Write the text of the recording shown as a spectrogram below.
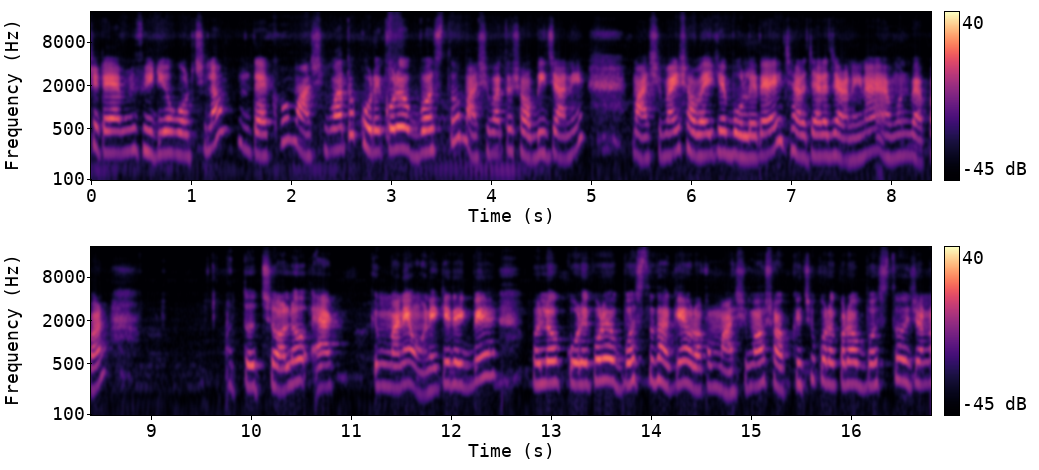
সেটাই আমি ভিডিও করছিলাম। দেখো, মাসিমা তো করে করে অভ্যস্ত, মাসিমা তো সবই জানে। মাসিমাই সবাইকে বলে দেয়, যারা যারা জানে না, এমন ব্যাপার। তো চলো, এক মানে অনেকে দেখবে হলো করে করে অভ্যস্ত থাকে, ওরকম মাসিমাও সব কিছু করে করে অভ্যস্ত, ওই জন্য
